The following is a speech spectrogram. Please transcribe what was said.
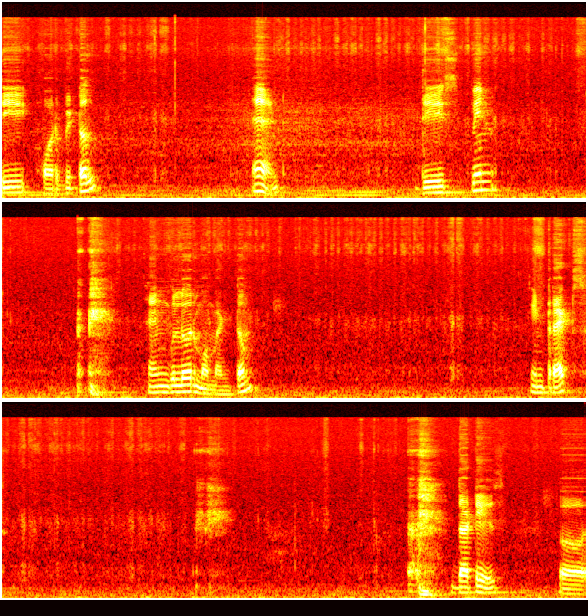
the orbital and the spin angular momentum interacts that is uh,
